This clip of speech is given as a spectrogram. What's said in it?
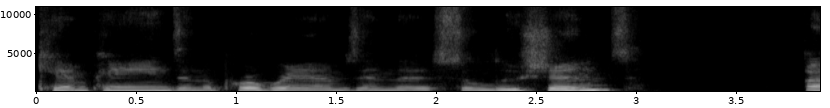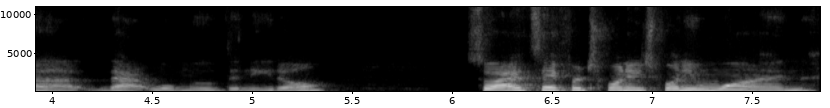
campaigns and the programs and the solutions uh, that will move the needle. So I'd say for 2021,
